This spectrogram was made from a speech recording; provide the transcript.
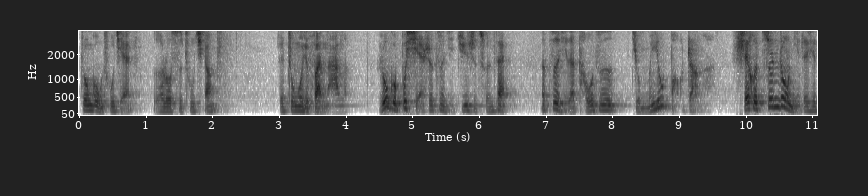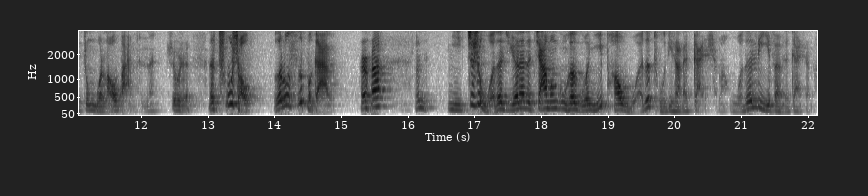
中共出钱，俄罗斯出枪，所以中共就犯难了。如果不显示自己军事存在，那自己的投资就没有保障啊！谁会尊重你这些中国老板们呢？是不是？那出手，俄罗斯不干了，是吧？嗯，你这是我的原来的加盟共和国，你跑我的土地上来干什么？我的利益范围干什么？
